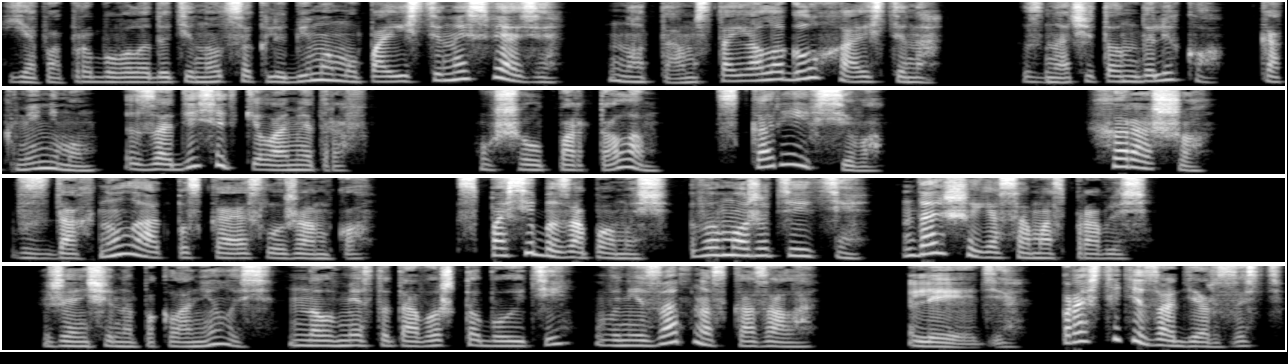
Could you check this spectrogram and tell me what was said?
Я попробовала дотянуться к любимому по истинной связи, но там стояла глухая стена. Значит, он далеко, как минимум, за 10 километров. Ушел порталом? Скорее всего. «Хорошо», — вздохнула, отпуская служанку. «Спасибо за помощь. Вы можете идти. Дальше я сама справлюсь». Женщина поклонилась, но вместо того, чтобы уйти, внезапно сказала. «Леди, простите за дерзость,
